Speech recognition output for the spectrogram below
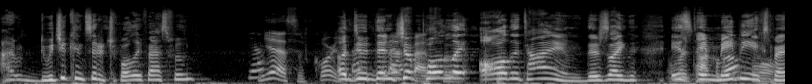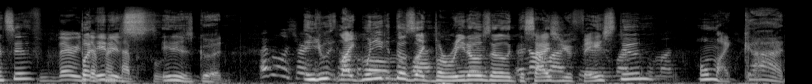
I, I would you consider Chipotle fast food? Yeah. Yes, of course. Oh, dude, then It is Chipotle food. all the time. There's like, it's it may Bell? be Oh. expensive, Very but it different is type of food. it is good. I've only started And you like when you get those like burritos year. that are like the size of your year, face, dude. Oh my god,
